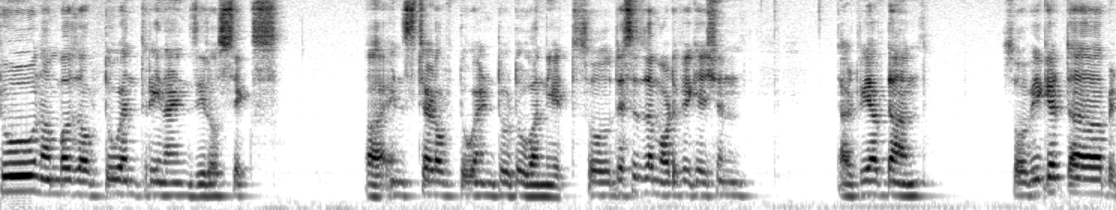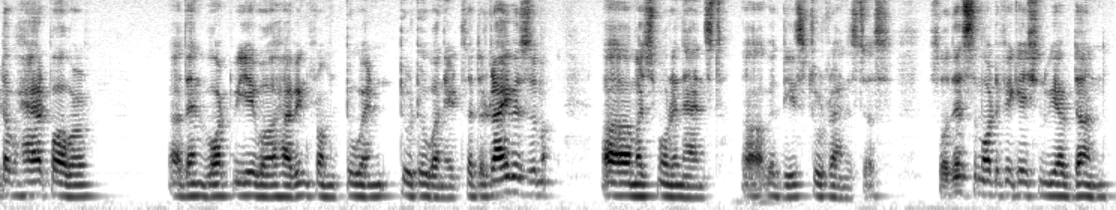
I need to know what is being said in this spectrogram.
two numbers of 2N3906 uh, instead of 2N2218 so this is a modification that we have done. So we get a bit of higher power uh, than what we were having from 2N2218 so the drive is uh, much more enhanced uh, with these two transistors. So this modification we have done.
